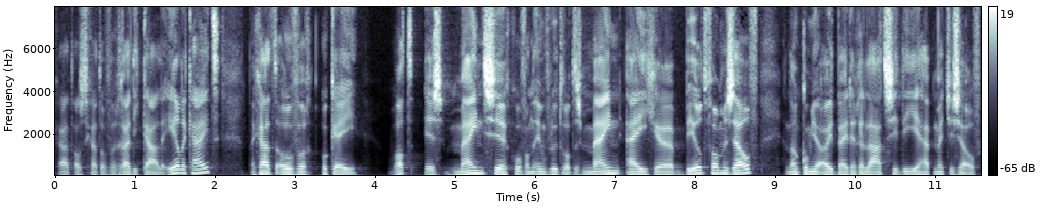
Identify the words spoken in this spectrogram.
gaat, als het gaat over radicale eerlijkheid, dan gaat het over: oké, wat is mijn cirkel van invloed? Wat is mijn eigen beeld van mezelf? En dan kom je uit bij de relatie die je hebt met jezelf.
